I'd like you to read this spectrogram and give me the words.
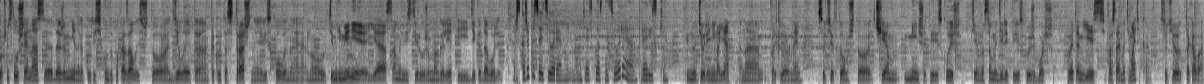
В общем, слушая нас, э, даже мне на какую-то секунду показалось, что дело это какое-то страшное, рискованное, но, тем не менее, я сам инвестирую уже много лет и дико доволен. Расскажи про свою теорию. У тебя есть классная теория про риски. Ну, теория не моя, она фольклорная. Суть в том, что чем меньше ты рискуешь, тем на самом деле ты рискуешь больше. В этом есть простая математика. Суть ее такова.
